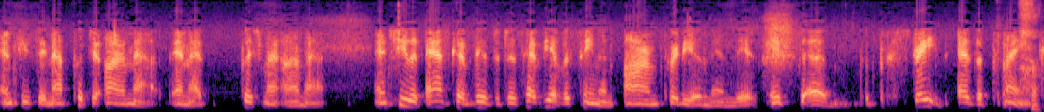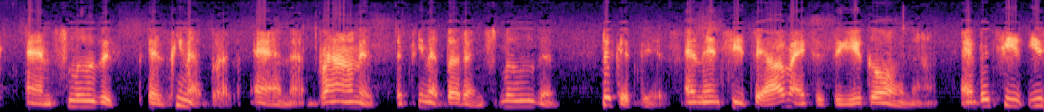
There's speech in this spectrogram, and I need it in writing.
And she said, now put your arm out. And I'd push my arm out. And she would ask her visitors, have you ever seen an arm prettier than this? It's uh, straight as a plank and smooth as, as peanut butter and uh, brown as, as peanut butter and smooth and look at this. And then she'd say, all right, sister, you're going now. And but she you,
